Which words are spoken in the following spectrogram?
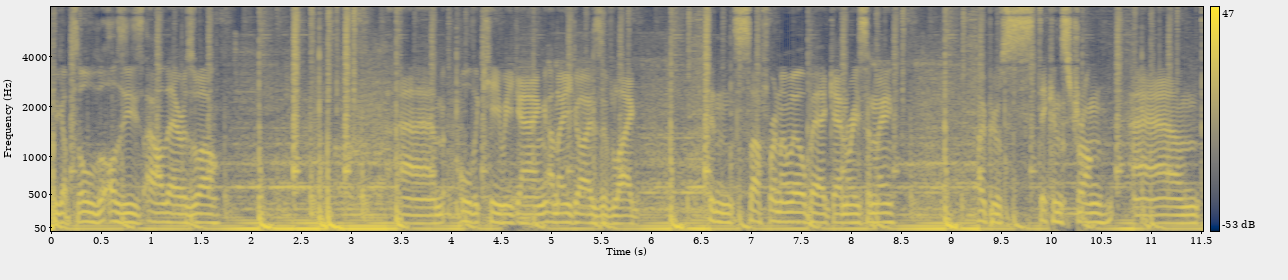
Big up to all the Aussies out there as well. And all the Kiwi gang. I know you guys have like been suffering a little bit again recently. Hope you're sticking strong and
